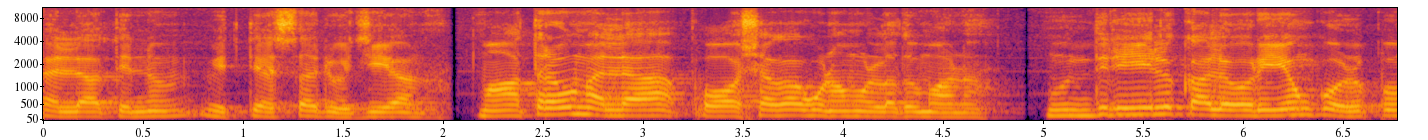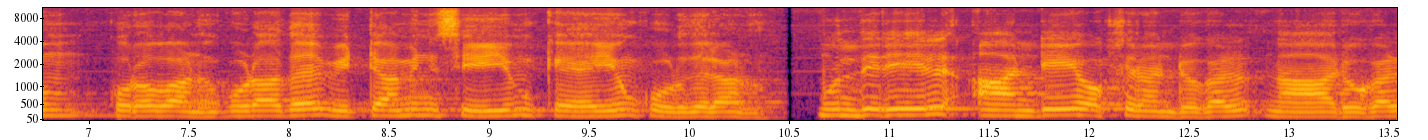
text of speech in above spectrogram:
എല്ലാത്തിനും വ്യത്യസ്ത രുചിയാണ്. മാത്രവുമല്ല പോഷക ഗുണമുള്ളതുമാണ്. മുന്തിരിയിൽ കലോറിയും കൊഴുപ്പും കുറവാണ്. കൂടാതെ വിറ്റാമിൻ സിയും കെയും കൂടുതലാണ്. മുന്തിരിയിൽ ആന്റി ഓക്സിഡന്റുകൾ നാരുകൾ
